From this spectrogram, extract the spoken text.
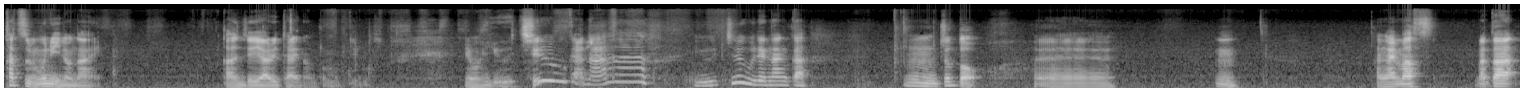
かつ無理のない感じでやりたいなと思っています。でも YouTube かな ?YouTube でなんか、うん、ちょっと、えー、うん、考えます。また、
